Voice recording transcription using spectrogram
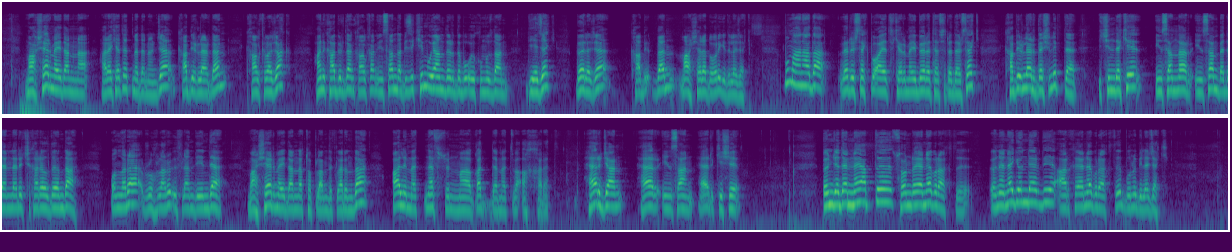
Mahşer meydanına hareket etmeden önce kabirlerden kalkılacak. Hani kabirden kalkan insan da bizi kim uyandırdı bu uykumuzdan diyecek. Böylece kabirden mahşere doğru gidilecek. Bu manada verirsek bu ayet-i kerimeyi böyle tefsir edersek kabirler deşilip de içindeki insanlar, insan bedenleri çıkarıldığında, onlara ruhları üflendiğinde, mahşer meydanına toplandıklarında alimet nefsün ma gaddemet ve ahharet. Her can, her insan, her kişi önceden ne yaptı, sonraya ne bıraktı, öne ne gönderdi, arkaya ne bıraktı bunu bilecek.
